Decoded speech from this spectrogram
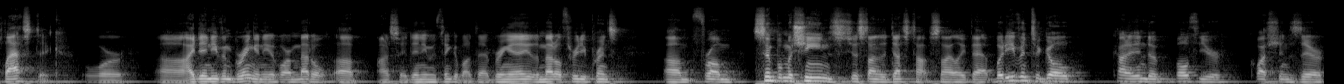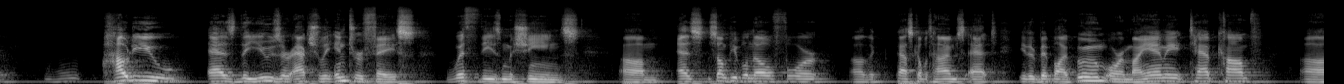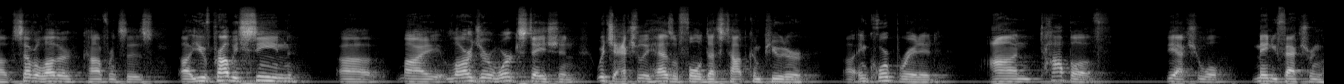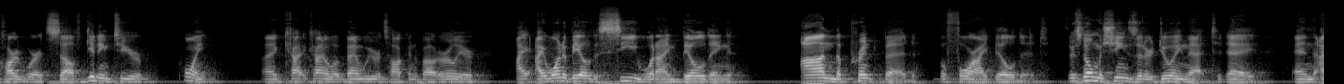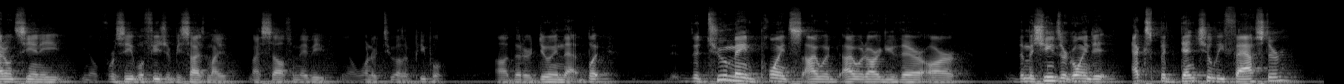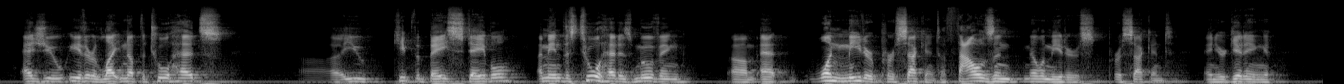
plastic or uh, I didn't even bring any of our metal. Uh, honestly, I didn't even think about that. Bring any of the metal 3D prints um, from simple machines just on the desktop side like that. But even to go kind of into both your questions there, how do you, as the user, actually interface with these machines? Um, as some people know, for uh, the past couple times at either BitBlock Boom or in Miami, TabConf, uh, several other conferences, uh, you've probably seen uh, my larger workstation, which actually has a full desktop computer uh, incorporated on top of the actual manufacturing hardware itself. Getting to your point, uh, kind of what Ben we were talking about earlier, I, I want to be able to see what I'm building on the print bed before I build it. There's no machines that are doing that today, and I don't see any you know foreseeable future besides my myself and maybe you know one or two other people uh, that are doing that. But the two main points I would I would argue there are the machines are going to exponentially faster as you either lighten up the tool heads, uh, you keep the base stable. I mean, this tool head is moving um, at one meter per second, a thousand millimeters per second, and you're getting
